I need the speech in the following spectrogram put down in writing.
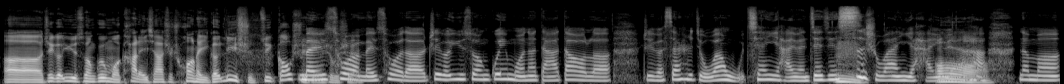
呃，这个预算规模看了一下，是创了一个历史最高水平，没？错没错的，这个预算规模呢达到了这个三十九万五千亿韩元，接近嗯四十万亿韩元哈。哦，那么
